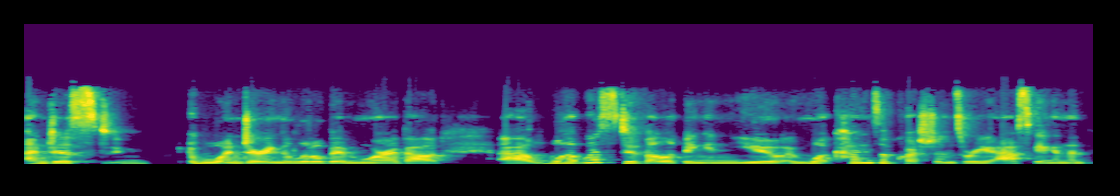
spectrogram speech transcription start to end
I'm just wondering a little bit more about uh, what was developing in you and what kinds of questions were you asking? And then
